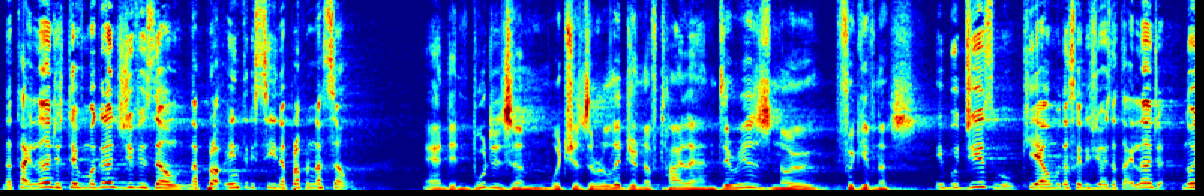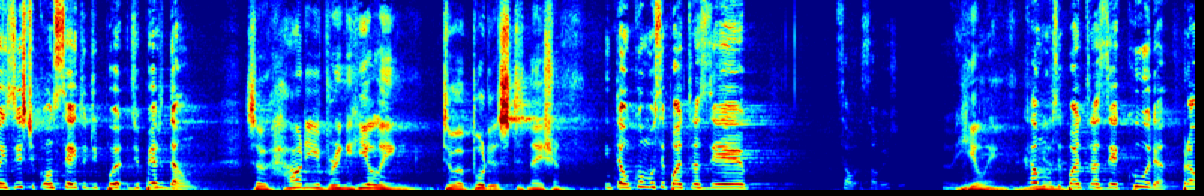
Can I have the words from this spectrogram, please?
Na Tailândia teve uma grande divisão na entre si, na própria nação. And in Buddhism, which is the religion of Thailand, there is no forgiveness. Em budismo, que é uma das religiões da Tailândia, não existe conceito de, de perdão. So, how do you bring healing to a Buddhist nation? Então, como você pode trazer sal- salvation? Healing. Como você pode trazer cura para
